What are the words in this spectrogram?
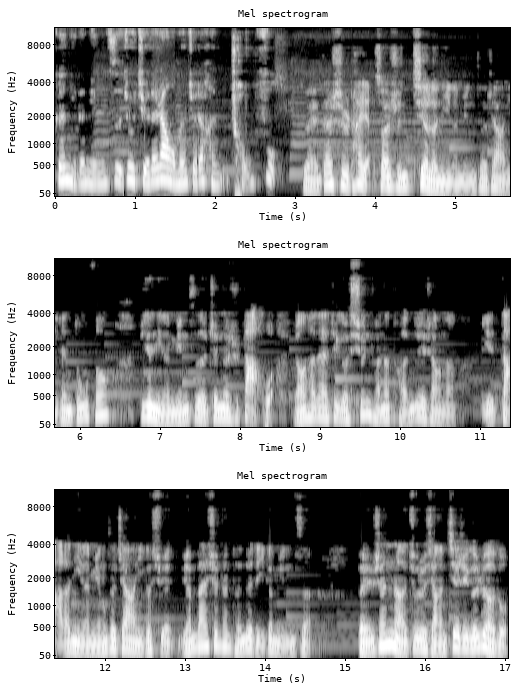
跟你的名字就觉得让我们觉得很重复。对，但是它也算是借了你的名字这样一阵东风，毕竟你的名字真的是大火，然后他在这个宣传的团队上呢，也打了你的名字这样一个宣原班宣传团队的一个名字，本身呢就是想借这个热度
